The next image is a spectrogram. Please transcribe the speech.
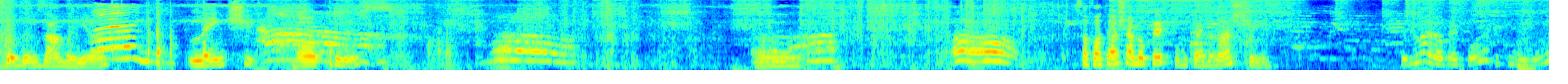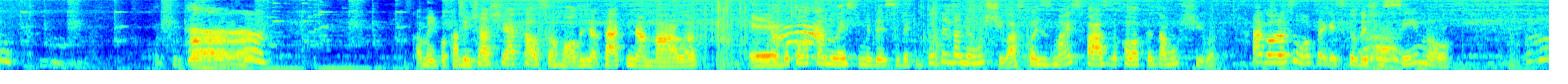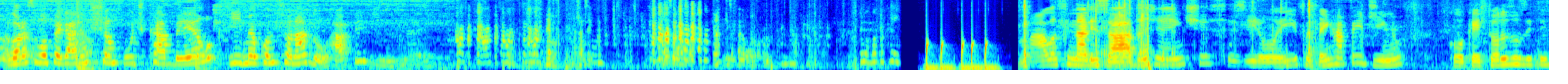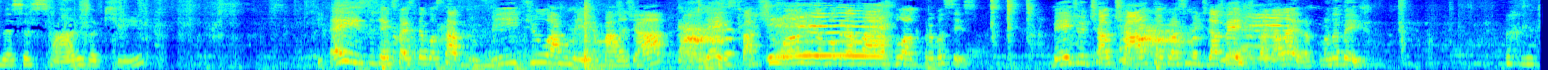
Que eu vou usar amanhã. Lente, óculos. Só falta eu achar meu perfume, que eu ainda não achei. Você viu meu perfume pequenininho? Oxi, que lindo. Calma aí, a gente achei a calça roda, já tá aqui na mala. É, eu vou colocando lenço umedecido aqui, tudo dentro da minha mochila. As coisas mais fáceis eu coloco dentro da mochila. Agora eu só vou pegar esse que eu deixo em cima, ó. Agora eu só vou pegar um shampoo de cabelo e meu condicionador, rapidinho. Mala finalizada, gente. Vocês viram aí, foi bem rapidinho. Coloquei todos os itens necessários aqui. É isso, gente. Espero que vocês tenham gostado do vídeo. Arrumei minha mala já. E é isso, partiu o ano e eu vou gravar vlog pra vocês. Beijo, tchau, tchau. Até o próximo vídeo. Dá beijo pra galera. Manda beijo.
